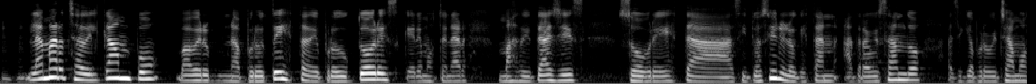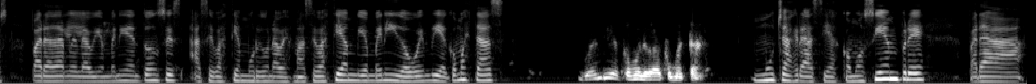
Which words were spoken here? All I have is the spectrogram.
la marcha del campo, va a haber una protesta de productores, queremos tener más detalles sobre esta situación y lo que están atravesando, así que aprovechamos para darle la bienvenida entonces a Sebastián Murga una vez más. Sebastián, bienvenido, buen día, ¿cómo estás? Buen día, ¿cómo le va? ¿Cómo está? Muchas gracias, como siempre, para,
